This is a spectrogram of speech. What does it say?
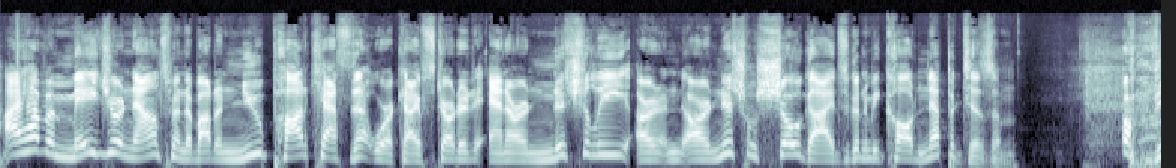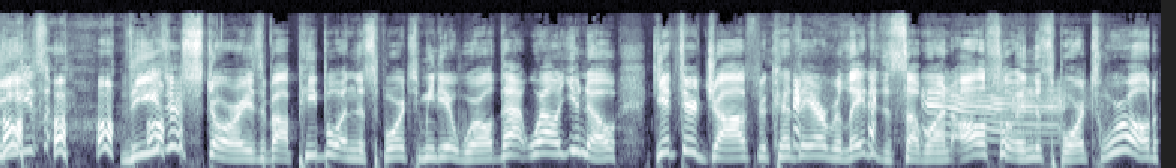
I have a major announcement about a new podcast network I've started, and our initially our, our initial show guide is going to be called Nepotism. These these are stories about people in the sports media world that, well, you know, get their jobs because they are related to someone also in the sports world.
